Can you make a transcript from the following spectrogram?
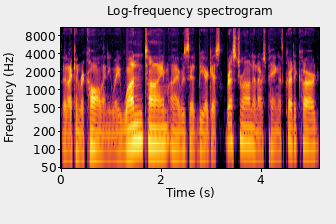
that I can recall anyway. One time I was at Be Our Guest restaurant and I was paying with credit card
